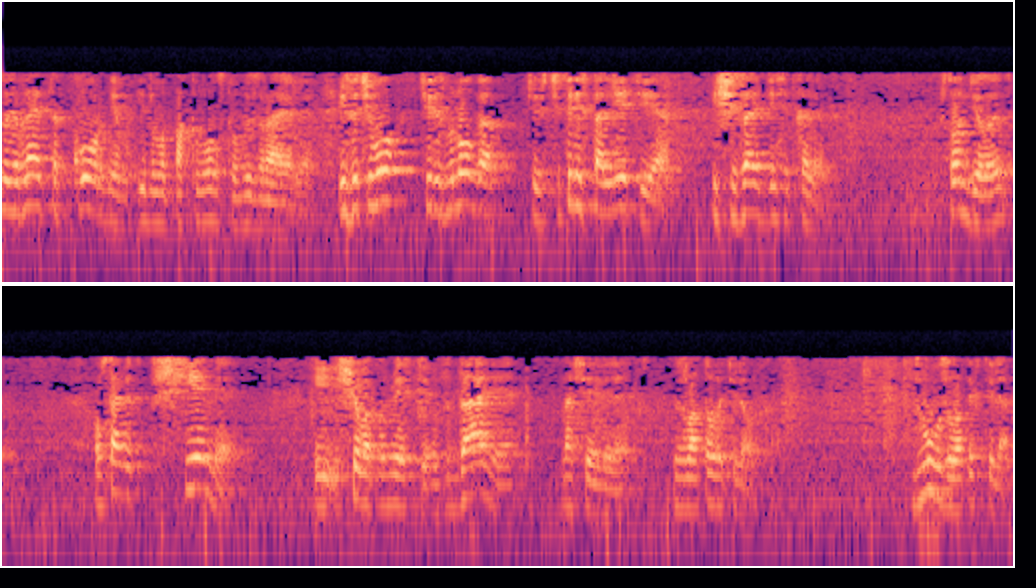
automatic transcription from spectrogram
что является корнем идолопоклонства в Израиле. Из-за чего через много, через четыре столетия исчезает десять колен. Что он делает? Он ставит в Шхеме и еще в одном месте в Дане на севере золотого теленка. Двух золотых телят.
